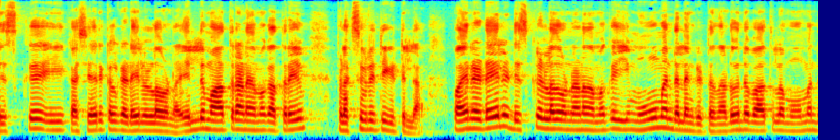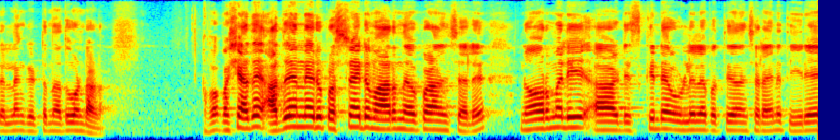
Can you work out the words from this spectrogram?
ഡിസ്ക് ഈ കശേരുക്കൾക്കിടയിലുള്ളതുകൊണ്ട് എല്ല് മാത്രമാണ് നമുക്ക് അത്രയും ഫ്ലെക്സിബിലിറ്റി കിട്ടില്ല. അപ്പോൾ അതിനിടയിൽ ഡിസ്ക് ഉള്ളതുകൊണ്ടാണ് നമുക്ക് ഈ മൂവ്മെന്റ് എല്ലാം കിട്ടുന്നത്. നടുവിന്റെ ഭാഗത്തുള്ള മൂവ്മെന്റ് എല്ലാം കിട്ടുന്നത് അതുകൊണ്ടാണ്. അപ്പോൾ പക്ഷേ അത് അത് തന്നെ ഒരു പ്രശ്നമായിട്ട് മാറുന്നത് എപ്പോഴാണെന്ന് വെച്ചാൽ നോർമലി ഡിസ്കിന്റെ ഉള്ളിലെ പ്രത്യേകത എന്ന് വെച്ചാൽ അതിന് തീരെ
